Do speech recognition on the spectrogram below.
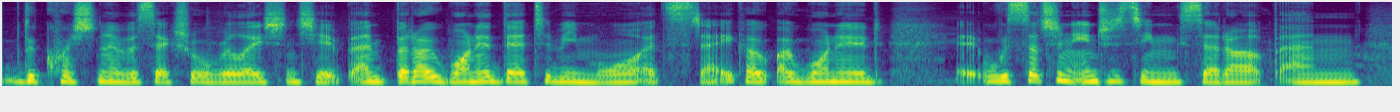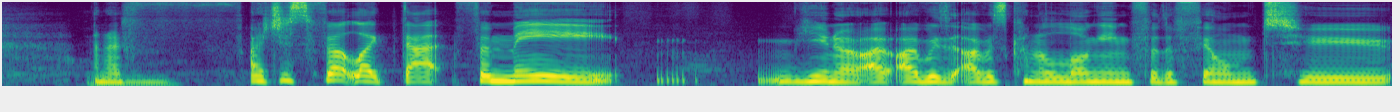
the question of a sexual relationship. And but I wanted there to be more at stake. I, I wanted it was such an interesting setup, and and I, I just felt like that for me. You know, I, I was I was kind of longing for the film to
